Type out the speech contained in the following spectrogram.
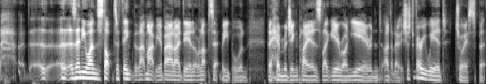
has anyone stopped to think that that might be a bad idea that will upset people and they're hemorrhaging players like year on year? And I don't know. It's just a very weird choice, but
